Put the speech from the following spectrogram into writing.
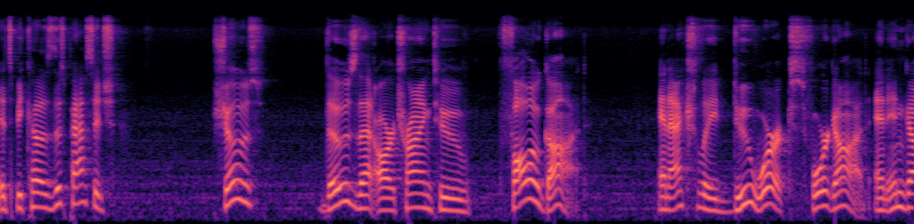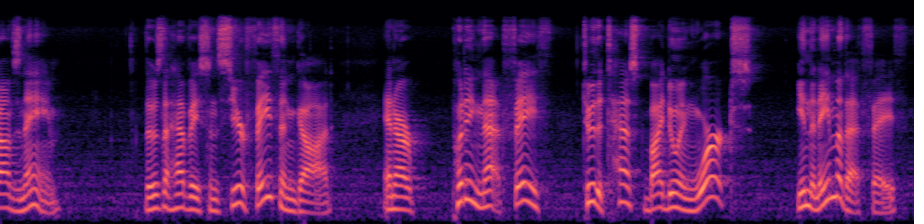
It's because this passage shows those that are trying to follow God and actually do works for God and in God's name, those that have a sincere faith in God and are putting that faith to the test by doing works in the name of that faith,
